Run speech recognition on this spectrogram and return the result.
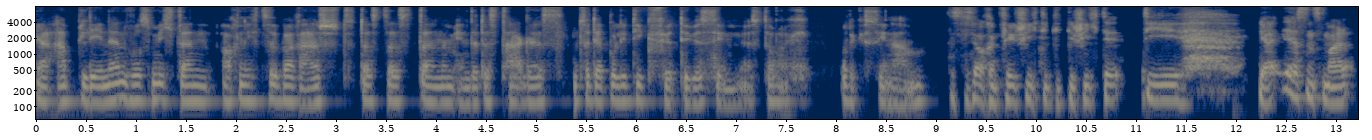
ja ablehnen, wo es mich dann auch nicht so überrascht, dass das dann am Ende des Tages zu der Politik führt, die wir sehen in Österreich oder gesehen haben. Das ist auch eine vielschichtige Geschichte, die ja, erstens mal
